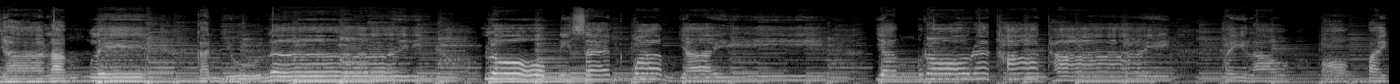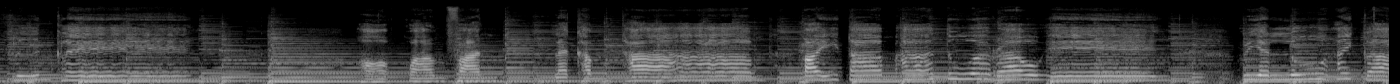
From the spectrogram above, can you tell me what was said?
อย่าลังเลกันอยู่เลย โลกนี้แสนกว้างใหญ่ ยังรอและท้าทาย ให้เราออกไปคลื่นเคลงหอบความฝันและคำถาม ไปตามหาตัวเราเอง เรียนรู้ให้กล้า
